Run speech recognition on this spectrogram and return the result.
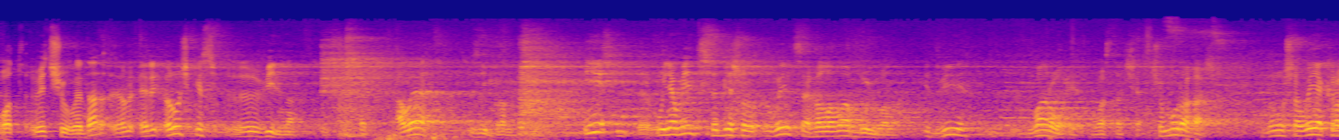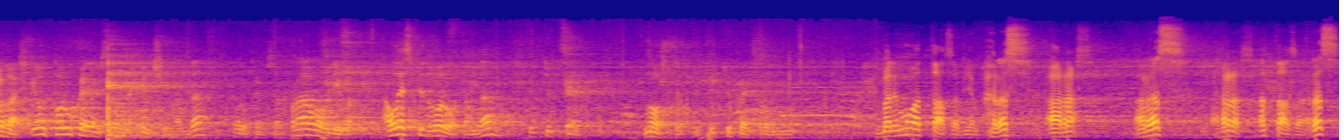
От відчули, да? Ручки е, вільно, але зібрано. І уявіть собі, що ви це голова буйвола. І дві, два роги у вас торчать. Чому рогач? Тому що ви як рогач. І от порухаємося таким чином, да? порухаємося вправо, вліво, але з підворотом, да? під тюбцем. Ножку під тюпець робимо. Беремо от б'ємо. Раз, а раз, а раз, раз, от таза. Раз,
